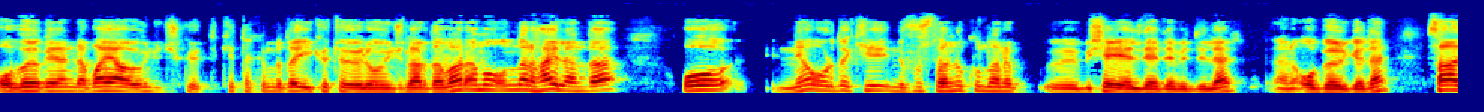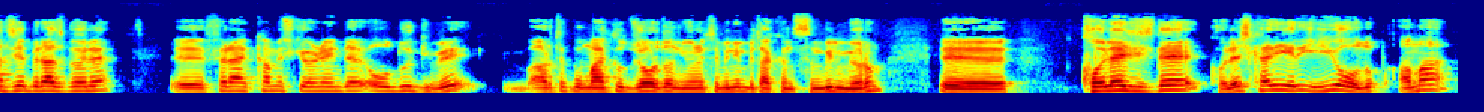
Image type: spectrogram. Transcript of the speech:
O bölgeden de bayağı oyuncu çıkıyor ki takımda da iyi kötü öyle oyuncular da var ama onlar halen de o ne oradaki nüfuslarını kullanıp e, bir şey elde edebildiler. Yani o bölgeden. Sadece biraz böyle e, Frank Kaminsky örneğinde olduğu gibi artık bu Michael Jordan yönetiminin bir takıntısını bilmiyorum. E, kolejde, kolej kariyeri iyi olup ama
